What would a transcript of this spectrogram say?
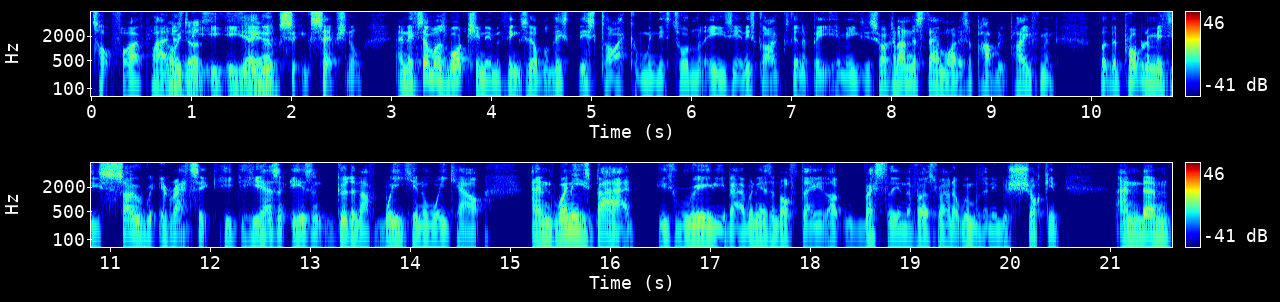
top five player, oh, he? He, he, yeah, he yeah. looks exceptional. And if someone's watching him and thinks, oh, well, this this guy can win this tournament easy, and this guy's going to beat him easy, so I can understand why there's a public play from him. But the problem is he's so erratic. He he hasn't he isn't good enough week in and week out. And when he's bad, he's really bad. When he has an off day, like wrestling in the first round at Wimbledon, he was shocking. And um,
